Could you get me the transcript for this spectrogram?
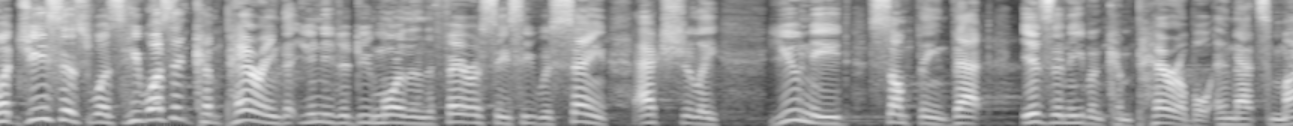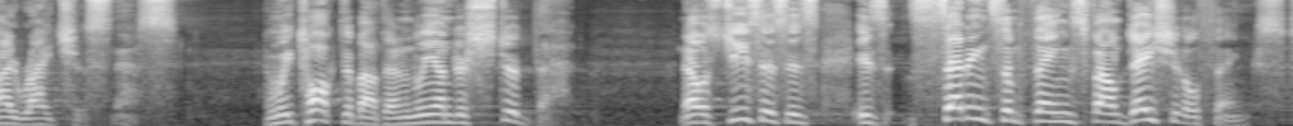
what Jesus was, he wasn't comparing that you need to do more than the Pharisees. He was saying, actually, you need something that isn't even comparable, and that's my righteousness. And we talked about that and we understood that. Now, as Jesus is, is setting some things, foundational things,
